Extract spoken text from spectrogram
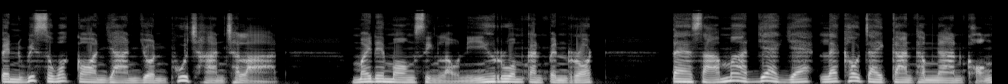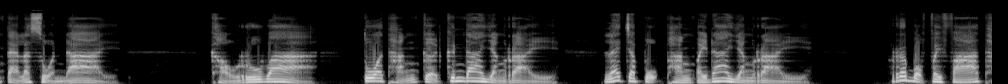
เป็นวิศวกรยานยนต์ผู้ชาญฉลาด ไม่ได้มองสิ่งเหล่านี้รวมกันเป็นรถ แต่สามารถแยกแยะและเข้าใจการทำงานของแต่ละส่วนได้ เขารู้ว่า ตัวถังเกิดขึ้นได้อย่างไร และจะปุพังไปได้อย่างไร ระบบไฟฟ้าท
